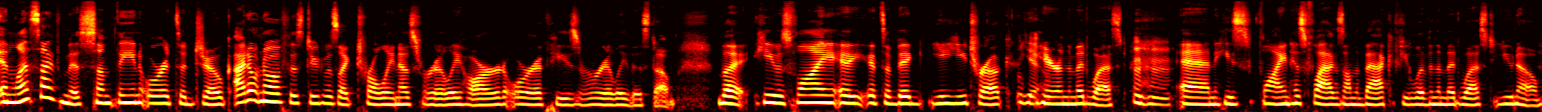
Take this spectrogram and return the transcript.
unless I've missed something or it's a joke, I don't know if this dude was like trolling us really hard or if he's really this dumb. But he was flying, a, it's a big yee yee truck Yeah. here in the Midwest. And he's flying his flags on the back. If you live in the Midwest, you know.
